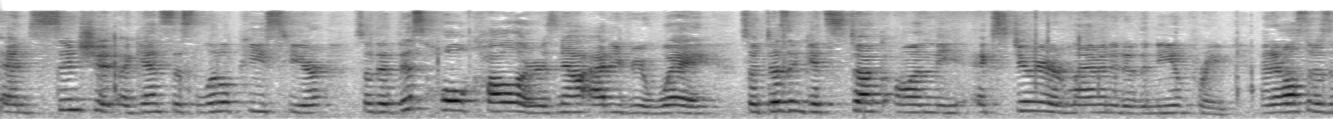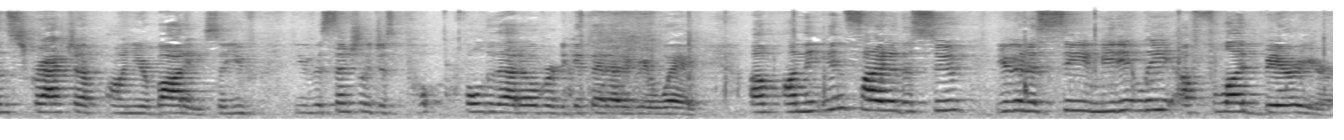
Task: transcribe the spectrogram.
and cinch it against this little piece here so that this whole collar is now out of your way so it doesn't get stuck on the exterior laminate of the neoprene and it also doesn't scratch up on your body so you've You've essentially just folded that over to get that out of your way. Um, on the inside of the suit, you're going to see immediately a flood barrier.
